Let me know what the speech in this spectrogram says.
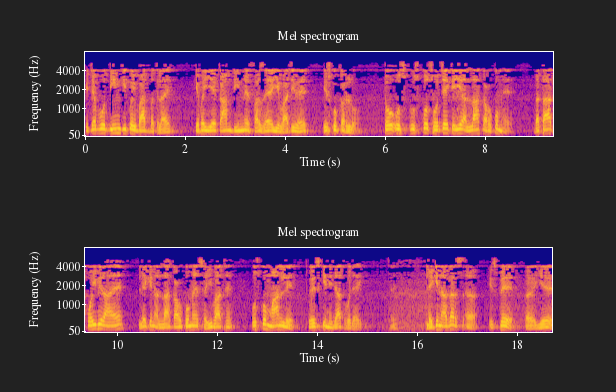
کہ جب وہ دین کی کوئی بات بتلائے کہ بھئی یہ کام دین میں فرض ہے، یہ واجب ہے، اس کو کر لو، تو اس اس کو سوچے کہ یہ اللہ کا حکم ہے۔ بتا کوئی بھی رہا ہے، لیکن اللہ کا حکم ہے، صحیح بات ہے۔ اس کو مان لے، تو اس کی نجات ہو جائے گی۔ لیکن اگر اس پہ یہ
